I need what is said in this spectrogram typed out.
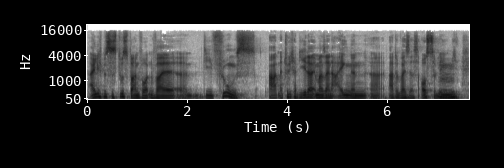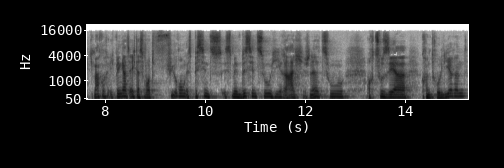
Eigentlich müsstest du es beantworten, weil äh, die Führungs- Art. Natürlich hat jeder immer seine eigenen äh, Art und Weise, das auszulegen. Mhm. Ich, ich, mag auch, ich bin ganz ehrlich, das Wort Führung ist bisschen, ist mir ein bisschen zu hierarchisch, ne? zu, auch zu sehr kontrollierend.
